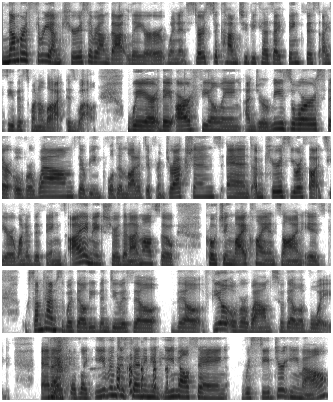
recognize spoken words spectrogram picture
Number three, I'm curious around that layer when it starts to come to, because I think this, I see this one a lot as well, where they are feeling under resourced, they're overwhelmed, they're being pulled in a lot of different directions. And I'm curious your thoughts here. One of the things I make sure that I'm also coaching my clients on is sometimes what they'll even do is they'll they'll feel overwhelmed so they'll avoid and yeah. i said like even just sending an email saying received your email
